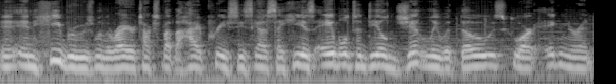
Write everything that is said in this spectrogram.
in Hebrews, when the writer talks about the high priest, he's going to say he is able to deal gently with those who are ignorant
